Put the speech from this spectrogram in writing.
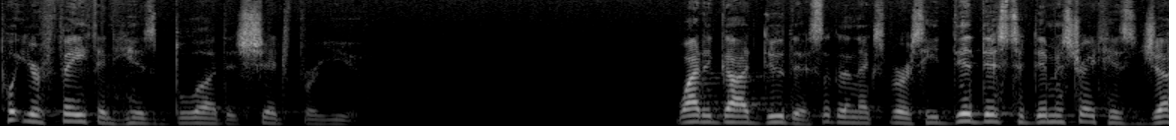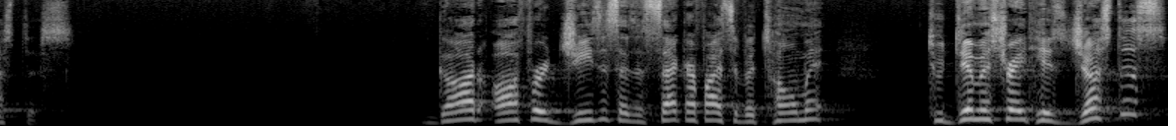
Put your faith in his blood that's shed for you. Why did God do this? Look at the next verse. He did this to demonstrate his justice. God offered Jesus as a sacrifice of atonement to demonstrate his justice?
